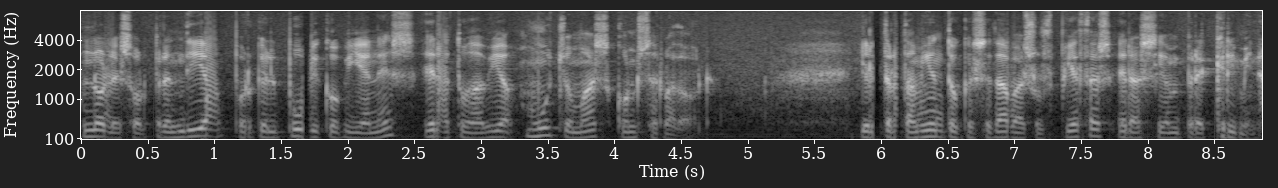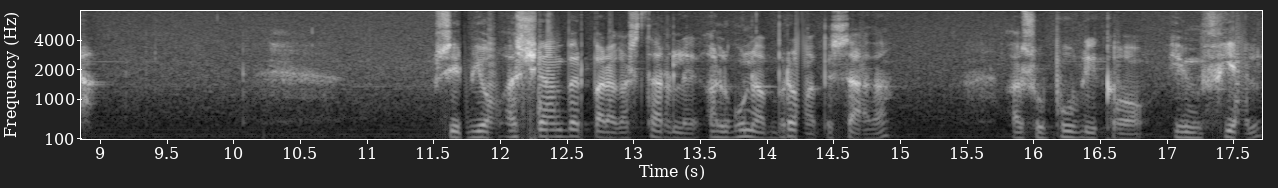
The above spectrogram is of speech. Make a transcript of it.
no le sorprendía porque el público vienés era todavía mucho más conservador y el tratamiento que se daba a sus piezas era siempre criminal. Sirvió a Schoenberg para gastarle alguna broma pesada a su público infiel,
